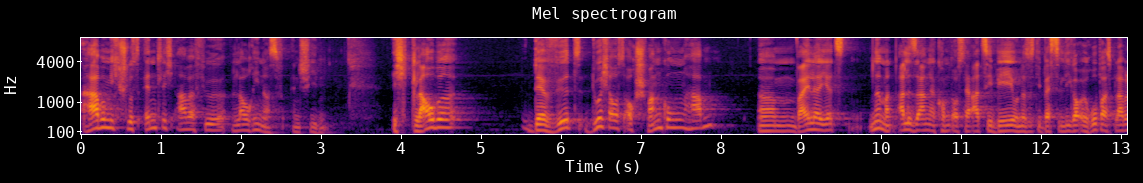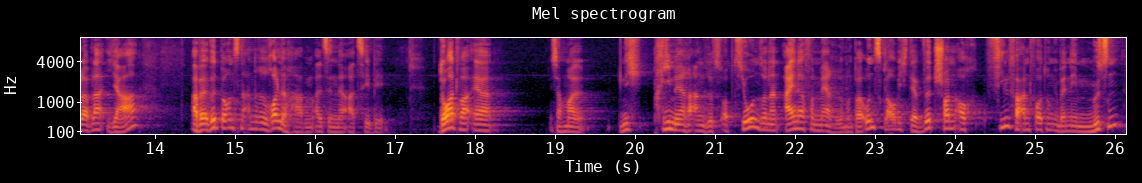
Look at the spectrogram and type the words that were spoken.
habe mich schlussendlich aber für Laurinas entschieden. Ich glaube, der wird durchaus auch Schwankungen haben, ähm, weil er jetzt, ne, man, alle sagen, er kommt aus der ACB und das ist die beste Liga Europas, bla bla bla. Ja, aber er wird bei uns eine andere Rolle haben als in der ACB. Dort war er, ich sag mal, nicht primäre Angriffsoption, sondern einer von mehreren. Und bei uns, glaube ich, der wird schon auch viel Verantwortung übernehmen müssen.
